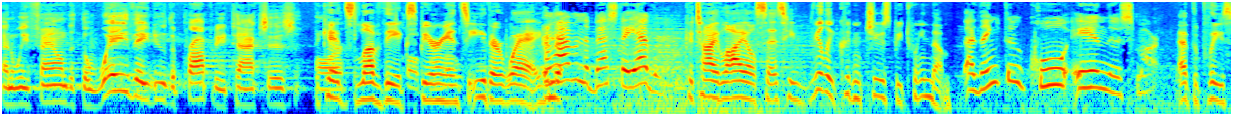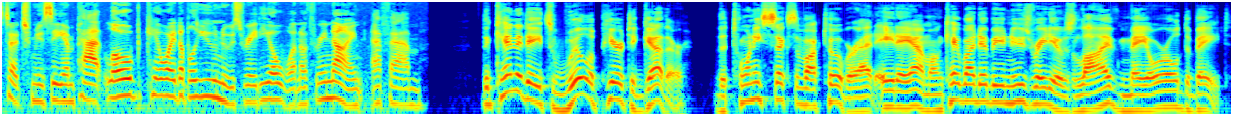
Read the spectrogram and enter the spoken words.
and we found that the way they do the property taxes. The kids love the experience either way. I'm having the best day ever. Katai Lyle says he really couldn't choose between them. I think they're cool and they're smart. At the Please Touch Museum, Pat Loeb, KYW News Radio 1039 FM. The candidates will appear together the 26th of October at 8 a.m. on KYW News Radio's live mayoral debate.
